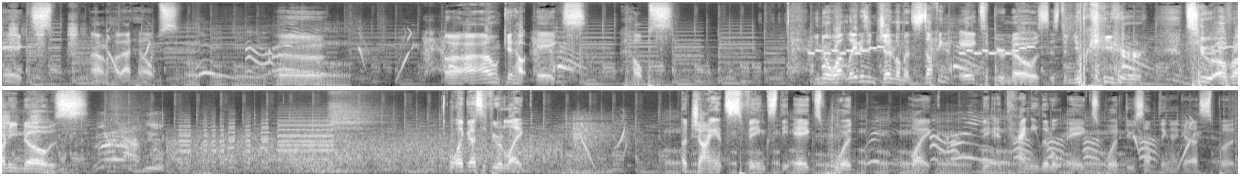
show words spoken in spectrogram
eggs. I don't know how that helps. Uh, uh, I I don't get how eggs helps. You know what, ladies and gentlemen, stuffing eggs up your nose is the new cure to a runny nose. Well, I guess if you're like a giant sphinx, the eggs would, like, the tiny little eggs would do something, I guess, but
